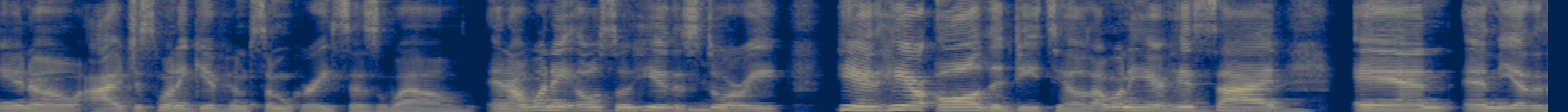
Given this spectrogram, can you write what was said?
You know, I just want to give him some grace as well. And I want to also hear the Yeah. story, hear hear all the details. I want to hear his side and and the other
